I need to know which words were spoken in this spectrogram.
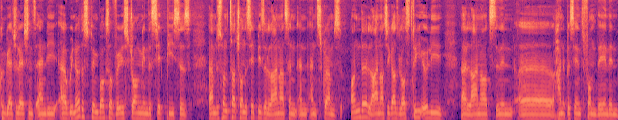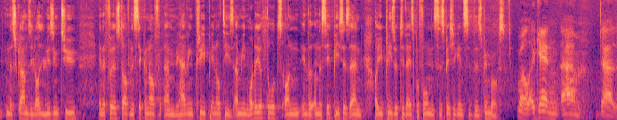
congratulations, Andy. Uh, we know the Springboks are very strong in the set pieces. I um, just want to touch on the set pieces, lineouts, and, and, and scrums. On the lineouts, you guys lost three early uh, lineouts and then uh, 100% from there. And then in the scrums, you're losing two in the first half and the second half, um, having three penalties. I mean, what are your thoughts on the, on the set pieces, and are you pleased with today's performance, especially against the Springboks? Well, again, um, uh,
